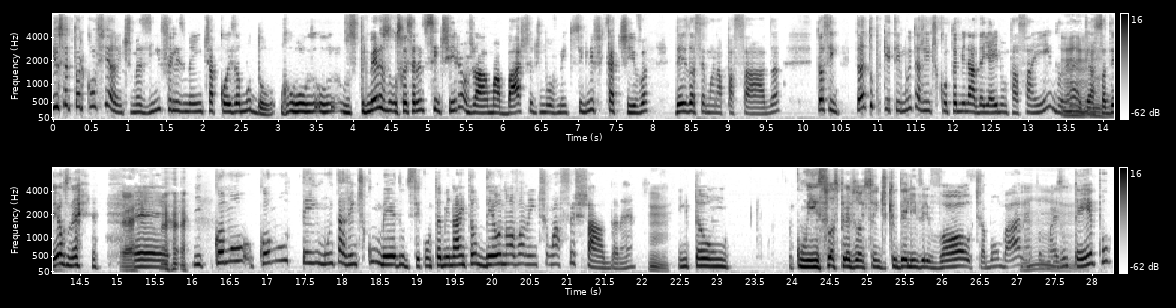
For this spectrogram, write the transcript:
e o setor confiante, mas infelizmente a coisa mudou. O- o- os primeiros, os restaurantes sentiram já uma baixa de movimento significativa desde a semana passada. Então, assim, tanto porque tem muita gente contaminada e aí não está saindo, né? Uhum. Graças a Deus, né? É. É, e como, como tem muita gente com medo de se contaminar, então deu novamente uma fechada, né? Hum. Então, com isso, as previsões são de que o delivery volte a bombar, né? Por mais um Hum. tempo.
